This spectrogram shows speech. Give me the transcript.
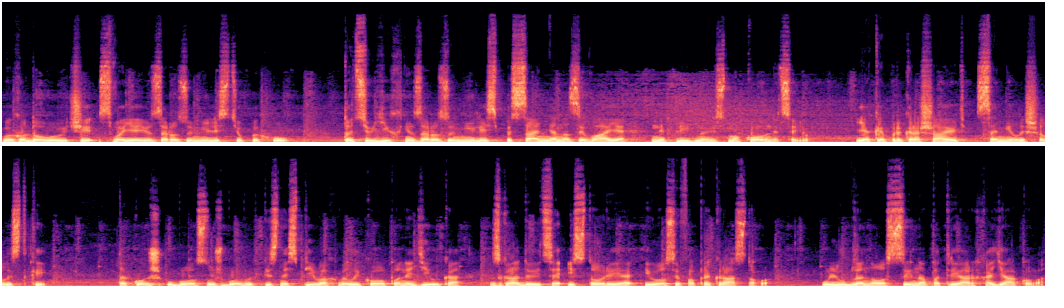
вигодовуючи своєю зарозумілістю пиху, то цю їхню зарозумілість писання називає неплідною смоковницею, яке прикрашають самі лише листки. Також у богослужбових піснеспівах Великого понеділка згадується історія Іосифа Прекрасного, улюбленого сина патріарха Якова,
